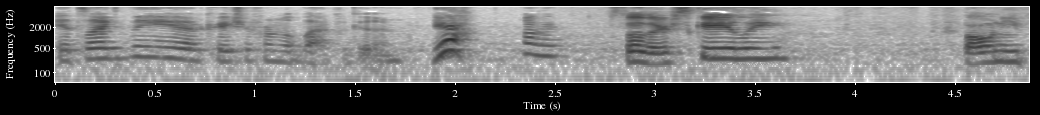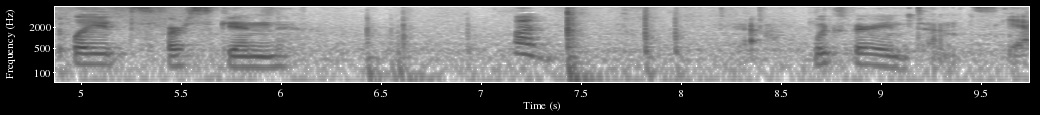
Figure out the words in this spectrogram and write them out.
It's like the uh, creature from the Black Lagoon. Yeah. Okay. So they're scaly, bony plates for skin. Fun. Yeah, looks very intense. Yeah.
